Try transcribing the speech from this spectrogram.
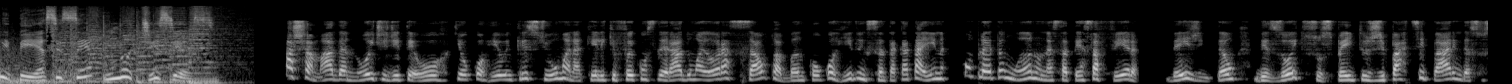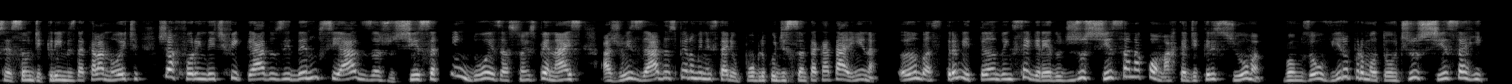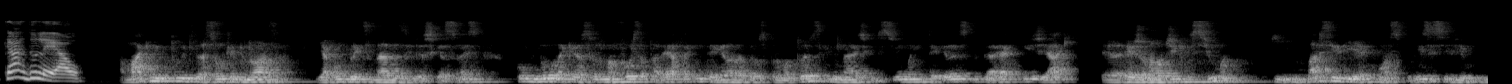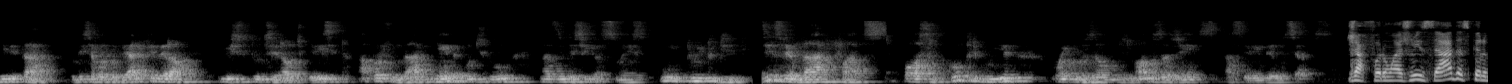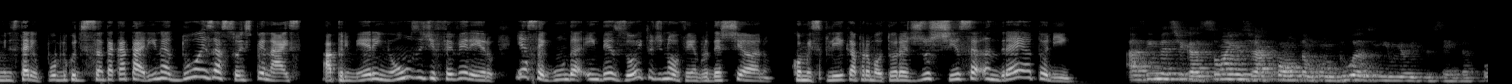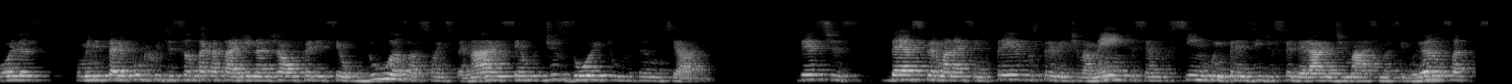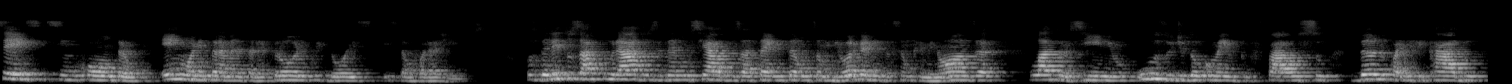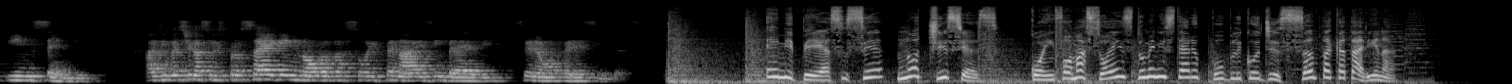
MPSC Notícias. A chamada Noite de Terror, que ocorreu em Criciúma, naquele que foi considerado o maior assalto à banca ocorrido em Santa Catarina, completa um ano nesta terça-feira. Desde então, 18 suspeitos de participarem da sucessão de crimes daquela noite já foram identificados e denunciados à Justiça em duas ações penais ajuizadas pelo Ministério Público de Santa Catarina, ambas tramitando em segredo de justiça na comarca de Criciúma. Vamos ouvir o promotor de justiça Ricardo Leal. A magnitude da ação criminosa e a complexidade das investigações culminou na criação de uma força-tarefa integrada pelos promotores criminais de Criciúma, integrantes do GAEC e GIAC Regional de Criciúma, que, em parceria com as Polícia Civil, Militar, Polícia Rodoviária Federal e o Instituto Geral de Perícia, aprofundaram e ainda continuam nas investigações com o intuito de desvendar fatos que possam contribuir com a inclusão de novos agentes a serem denunciados. Já foram ajuizadas pelo Ministério Público de Santa Catarina duas ações penais, a primeira em 11 de fevereiro e a segunda em 18 de novembro deste ano, como explica a promotora de justiça Andréa Tonin. As investigações já contam com 2.800 folhas. O Ministério Público de Santa Catarina já ofereceu duas ações penais, sendo 18 os denunciados. Destes, 10 permanecem presos preventivamente, sendo 5 em presídios federais de máxima segurança, 6 se encontram em monitoramento eletrônico e 2 estão foragidos. Os delitos apurados e denunciados até então são de organização criminosa, latrocínio, uso de documento falso, dano qualificado e incêndio. As investigações prosseguem e novas ações penais em breve serão oferecidas. MPSC Notícias. Com informações do Ministério Público de Santa Catarina.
